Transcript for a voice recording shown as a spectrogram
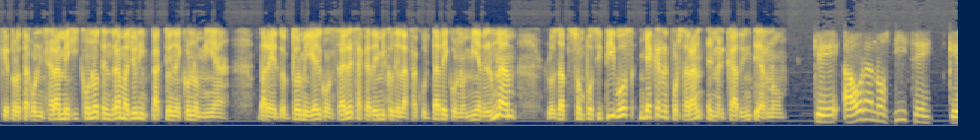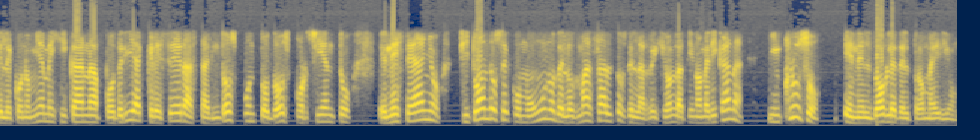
que protagonizará México no tendrá mayor impacto en la economía. Para el doctor Miguel González, académico de la Facultad de Economía del UNAM, los datos son positivos ya que reforzarán el mercado interno. Que ahora nos dice que la economía mexicana podría crecer hasta el 2.2% en este año, situándose como uno de los más altos de la región latinoamericana, incluso en el doble del promedio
